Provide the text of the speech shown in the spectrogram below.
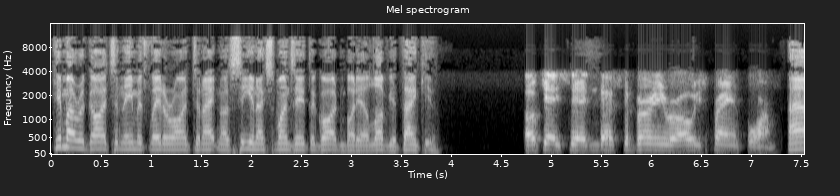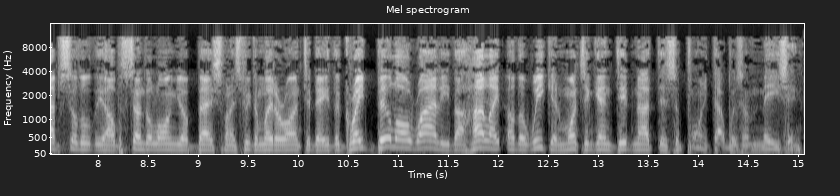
Give my regards to Namath later on tonight, and I'll see you next Wednesday at the Garden, buddy. I love you. Thank you. Okay, Sid, and that's to Bernie. We're always praying for him. Absolutely. I'll send along your best when I speak to him later on today. The great Bill O'Reilly, the highlight of the weekend, once again did not disappoint. That was amazing.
